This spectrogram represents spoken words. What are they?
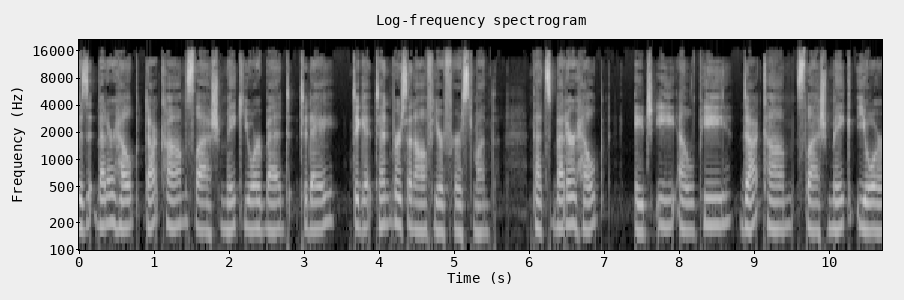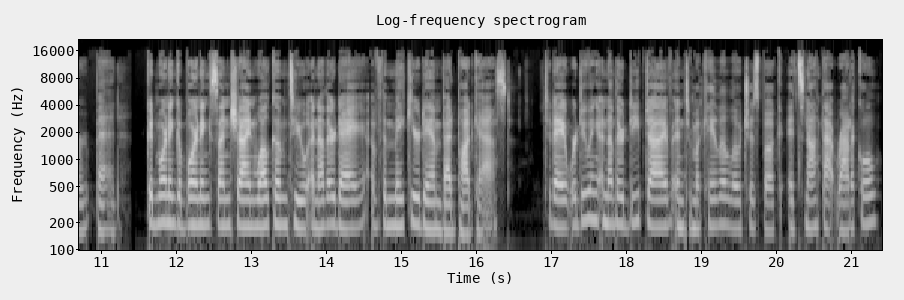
Visit betterhelp.com slash make your bed today to get 10% off your first month. That's betterhelp, H-E-L-P dot com slash make your bed. Good morning, good morning, sunshine. Welcome to another day of the Make Your Damn Bed podcast. Today, we're doing another deep dive into Mikaela Loach's book, It's Not That Radical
